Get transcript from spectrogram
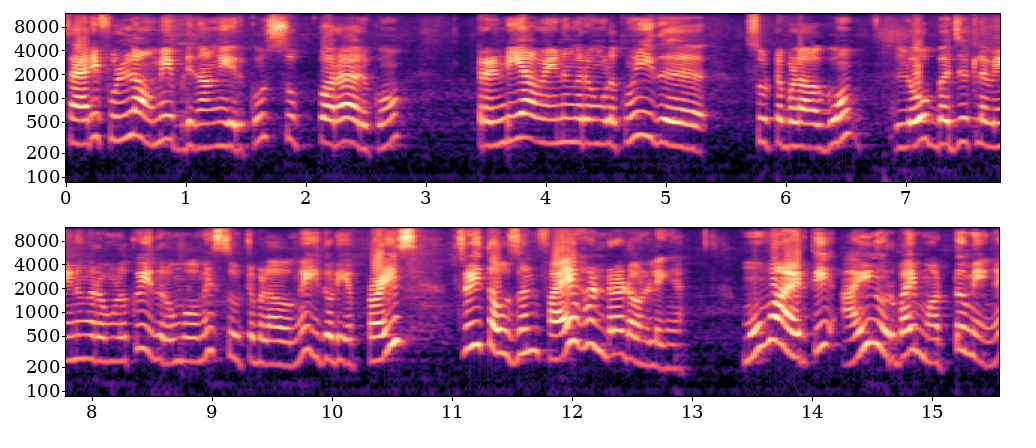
saree ஃபுல்லாகவுமே இப்படி தாங்க இருக்கும். சூப்பராக இருக்கும். ட்ரெண்டியாக வேணுங்கிறவங்களுக்கும் இது சூட்டபிள் ஆகும். லோ பட்ஜெட்டில் வேணுங்கிறவங்களுக்கும் இது ரொம்பவுமே சூட்டபிள் ஆகுங்க. இதோடைய price three thousand five hundred ஒன்லிங்க மூவாயிரத்தி ஐநூறுபாய் மட்டுமேங்க.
